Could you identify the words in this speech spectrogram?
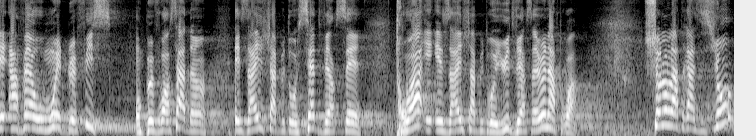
et avait au moins deux fils. On peut voir ça dans Ésaïe chapitre 7, verset 3 et Ésaïe chapitre 8, verset 1 à 3. Selon la tradition,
